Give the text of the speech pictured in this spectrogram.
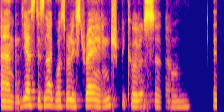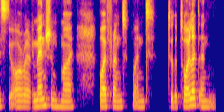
And yes, this night was really strange because, um, as you already mentioned, my boyfriend went to the toilet and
